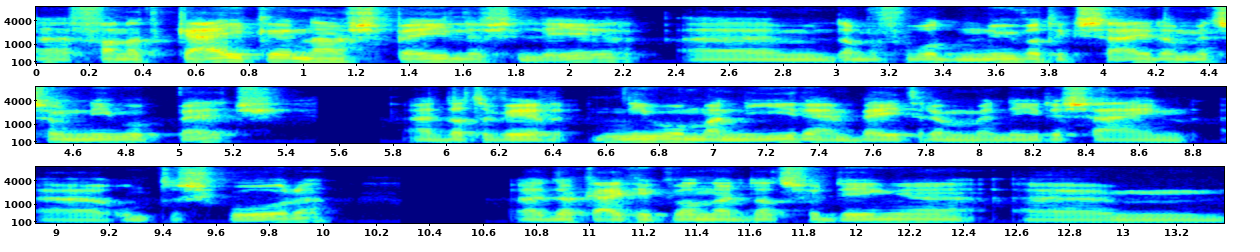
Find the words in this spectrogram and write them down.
eh, van het kijken naar spelers leer. ehm, dan bijvoorbeeld nu wat ik zei dan met zo'n nieuwe patch. eh, dat er weer nieuwe manieren en betere manieren zijn eh, om te scoren. Dan kijk ik wel naar dat soort dingen. Ehm,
